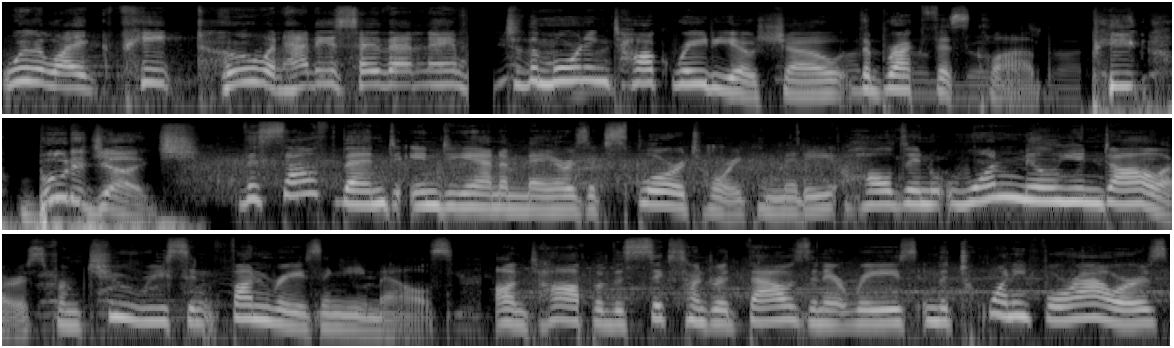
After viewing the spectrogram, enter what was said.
we are like Pete who, and how do you say that name? To the morning talk radio show, The Breakfast Club. Pete Buttigieg. The South Bend, Indiana Mayor's Exploratory Committee hauled in $1 million from two recent fundraising emails, on top of the 600,000 it raised in the 24 hours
